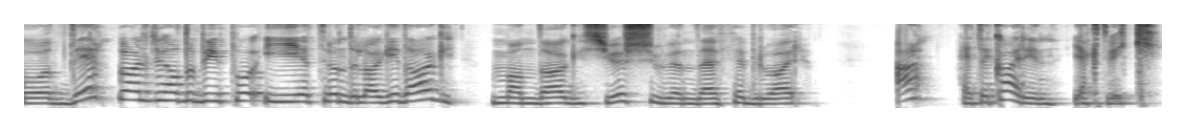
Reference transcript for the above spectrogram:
Og det var alt vi hadde å by på i Trøndelag i dag, mandag 27. februar. Jeg heter Karin Jektvik.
